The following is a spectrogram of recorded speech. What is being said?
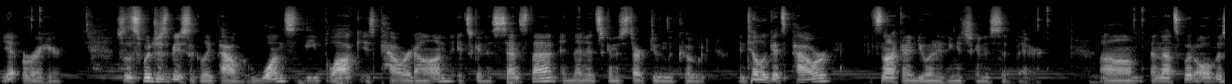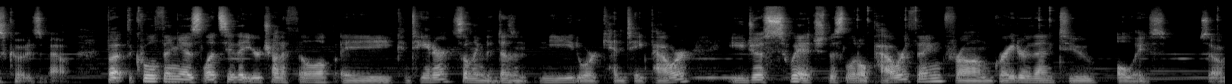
Yep, we're right here. So the switch is basically power. Once the block is powered on, it's going to sense that, and then it's going to start doing the code. Until it gets power, it's not going to do anything, it's going to sit there. Um, and that's what all this code is about. But the cool thing is, let's say that you're trying to fill up a container, something that doesn't need or can take power, you just switch this little power thing from greater than to always. So,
